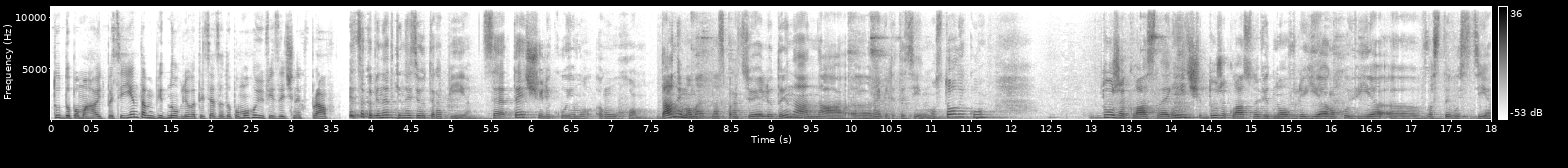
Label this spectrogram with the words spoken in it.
Тут допомагають пацієнтам відновлюватися за допомогою фізичних вправ. Це кабінет кінезіотерапії. Це те, що лікуємо рухом. В даний момент у нас працює людина на е, реабілітаційному столику. Дуже класна річ, дуже класно відновлює рухові е, властивості,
